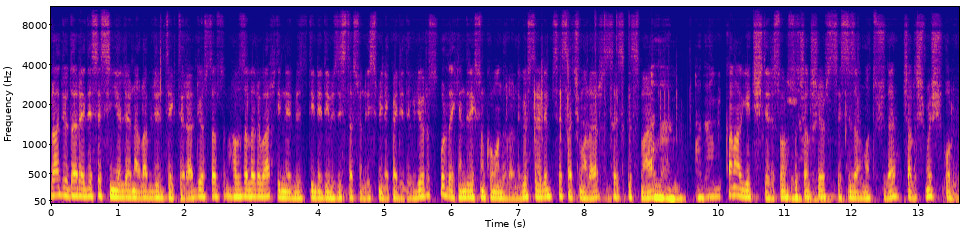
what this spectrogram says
radyoda RDS sinyallerini alabilir nitelikte radyo istasyon hafızaları var. Dinlediğimiz, dinlediğimiz istasyonu ismiyle kaydedebiliyoruz. Buradayken direksiyon kumandalarını gösterelim. Ses açmalar, ses Allah'ım adam Kanal geçişleri sorunsuz çalışıyor. Sessiz alma tuşu da çalışmış oluyor.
